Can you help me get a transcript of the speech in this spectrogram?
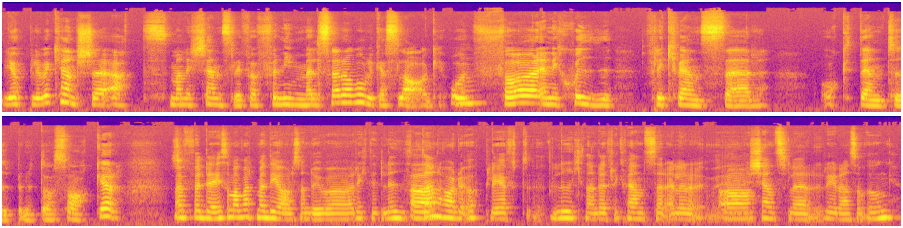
jag upplever kanske att man är känslig för förnimmelser av olika slag och för energifrekvenser och den typen utav saker. Men för dig som har varit medial sedan du var riktigt liten, Ja. har du upplevt liknande frekvenser eller eh, Ja. känslor redan som ung?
